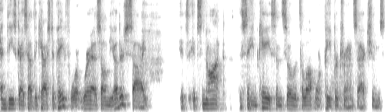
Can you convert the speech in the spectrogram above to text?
and these guys have the cash to pay for it. Whereas on the other side, it's it's not the same case, and so it's a lot more paper transactions,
